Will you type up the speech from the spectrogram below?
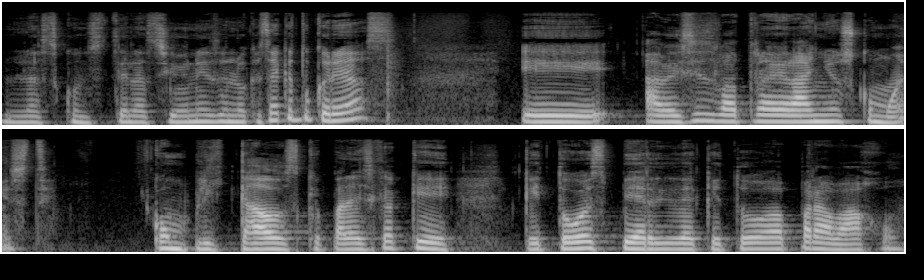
las constelaciones, en lo que sea que tú creas, eh, a veces va a traer años como este, complicados, que parezca que, que todo es pérdida, que todo va para abajo.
